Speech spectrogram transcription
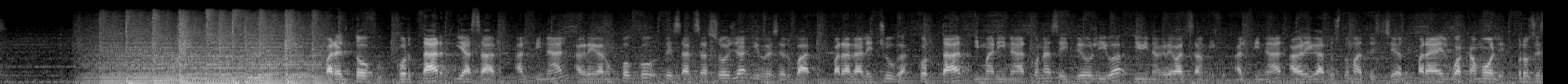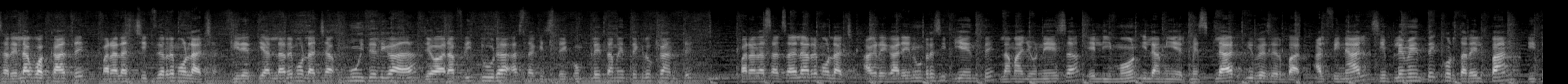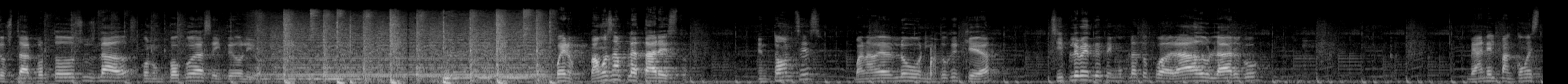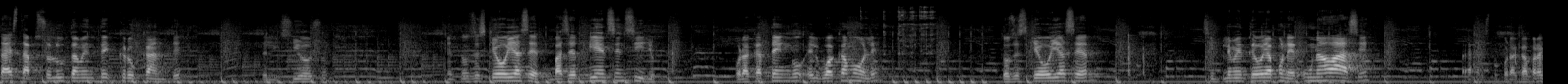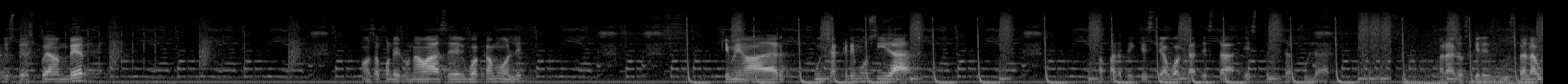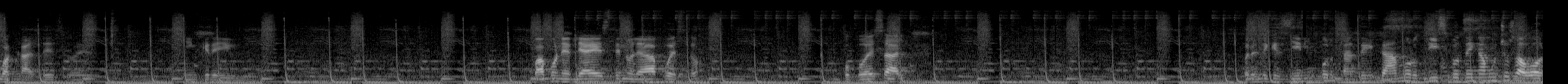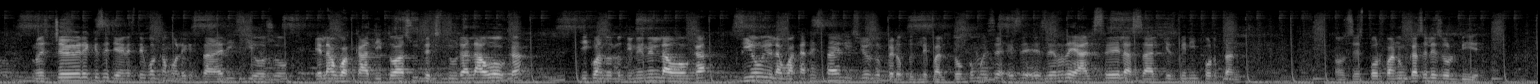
Para el tofu, cortar y asar. Al final, agregar un poco de salsa soya y reservar. Para la lechuga, cortar y marinar con aceite de oliva y vinagre balsámico. Al final, agregar los tomates cherry. Para el guacamole, procesar el aguacate. Para las chips de remolacha, filetear la remolacha muy delgada, llevar a fritura hasta que esté completamente crocante para la salsa de la remolacha, agregar en un recipiente la mayonesa, el limón y la miel, mezclar y reservar. Al final, simplemente cortar el pan y tostar por todos sus lados con un poco de aceite de oliva. Bueno, vamos a emplatar esto. Entonces, van a ver lo bonito que queda. Simplemente tengo un plato cuadrado, largo. Vean el pan como está, está absolutamente crocante, delicioso. Entonces, ¿qué voy a hacer? Va a ser bien sencillo. Por acá tengo el guacamole. Entonces, ¿qué voy a hacer? Simplemente voy a poner una base. Voy a esto por acá para que ustedes puedan ver. Vamos a poner una base del guacamole que me va a dar mucha cremosidad. Aparte que este aguacate está espectacular. Para los que les gusta el aguacate, eso es increíble. Voy a ponerle a este, no le había puesto un poco de sal. Parece que es bien importante que cada mordisco tenga mucho sabor. No es chévere que se lleven este guacamole que está delicioso, el aguacate y toda su textura a la boca. Y cuando lo tienen en la boca, sí, obvio, el aguacate está delicioso, pero pues le faltó como ese, ese, ese realce de la sal que es bien importante. Entonces, porfa, nunca se les olvide.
